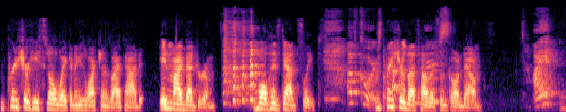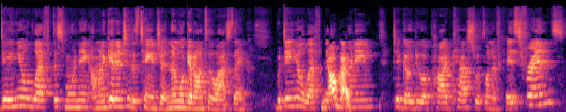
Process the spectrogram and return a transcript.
I'm pretty sure he's still awake and he's watching his iPad in my bedroom while his dad sleeps. of course. I'm pretty sure that's how this is going down. I Daniel left this morning. I'm gonna get into this tangent and then we'll get on to the last thing. But Daniel left this Okay. morning to go do a podcast with one of his friends,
